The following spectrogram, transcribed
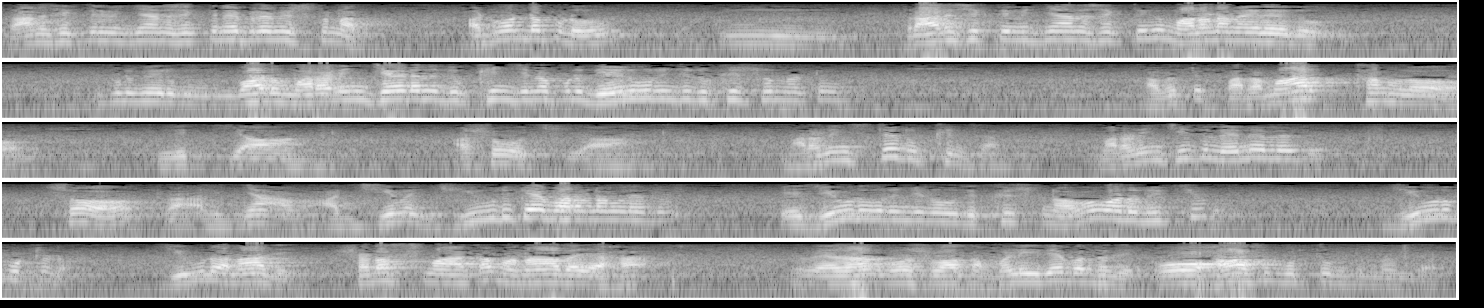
ప్రాణశక్తిని విజ్ఞాన శక్తినే ప్రేమిస్తున్నారు. అటువంటప్పుడు ప్రాణశక్తి విజ్ఞాన శక్తికి మరణమే లేదు. ఇప్పుడు మీరు వాడు మరణించాడని దుఃఖించినప్పుడు దేని గురించి దుఃఖిస్తున్నట్టు? కాబట్టి పరమార్థంలో నిత్యాన్. అశోచ్యా మరణించితే దుఃఖించాలి. మరణించేది లేనే లేదు. సో విజ్ఞా ఆ జీవ జీవుడికే మరణం లేదు. ఏ జీవుడు గురించి నువ్వు దుఃఖిస్తున్నావో వాడు నిత్యుడు. జీవుడు పుట్టడు. జీవుడు అనాది. షడస్మాకం అనాదయ. వేదాంత ఓ శ్లోకం. మళ్ళీ ఇదే పద్ధతి. ఓ హాఫ్ గుర్తుంటుందంటే.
